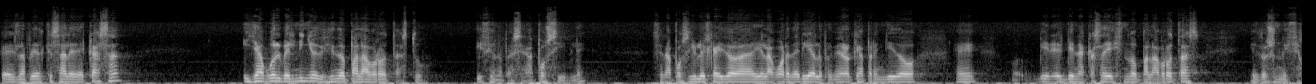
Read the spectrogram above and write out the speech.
que es la primera vez que sale de casa, y ya vuelve el niño diciendo palabrotas tú. Y dice, no, pero será posible. ¿Será posible que ha ido ahí a la guardería, lo primero que ha aprendido, ¿eh? viene, a casa diciendo palabrotas y entonces uno dice,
